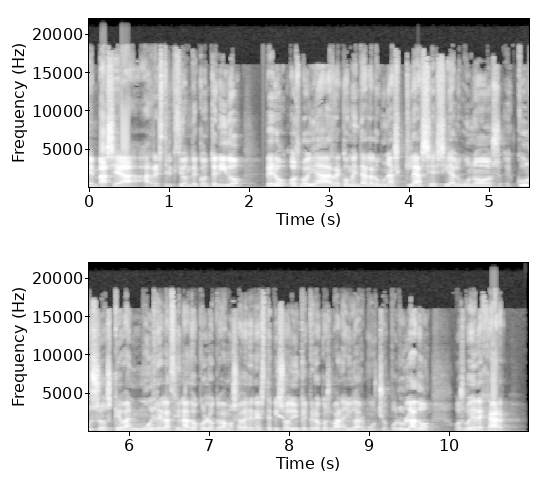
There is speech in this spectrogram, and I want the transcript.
en base a, restricción de contenido, pero os voy a recomendar algunas clases y algunos cursos que van muy relacionados con lo que vamos a ver en este episodio y que creo que os van a ayudar mucho. Por un lado, os voy a dejar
